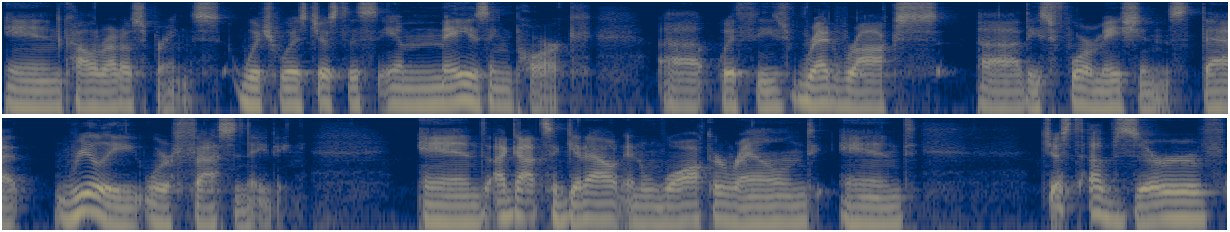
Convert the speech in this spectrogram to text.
in Colorado Springs, which was just this amazing park uh, with these red rocks, uh, these formations that really were fascinating. And I got to get out and walk around and just observe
